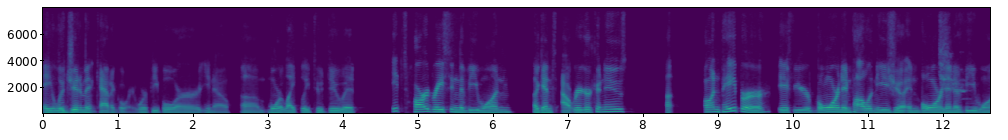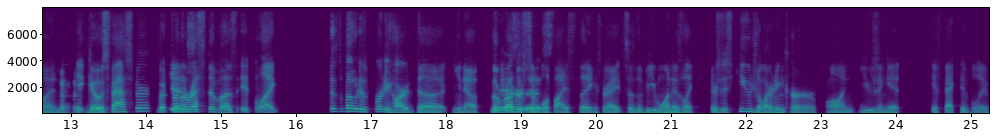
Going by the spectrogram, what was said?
a legitimate category where people are, you know, um, more likely to do it. It's hard racing the V1 against outrigger canoes on paper, if you're born in Polynesia and born in a V1, it goes faster. But for the rest of us, it's like this boat is pretty hard to, you know, the Yes, rudder it is. simplifies things, right? So the V1 is like there's this huge learning curve on using it effectively.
